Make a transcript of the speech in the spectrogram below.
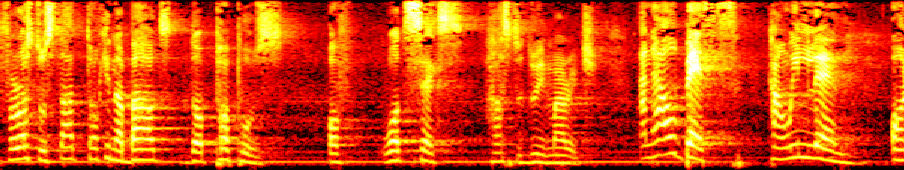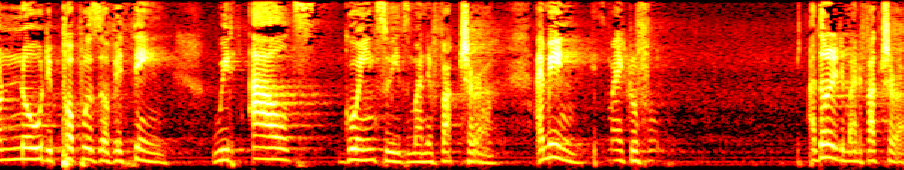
for us to start talking about the purpose of what sex has to do in marriage. And how best can we learn or know the purpose of a thing without going to its manufacturer? I mean, it's microphone. I don't know the manufacturer.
